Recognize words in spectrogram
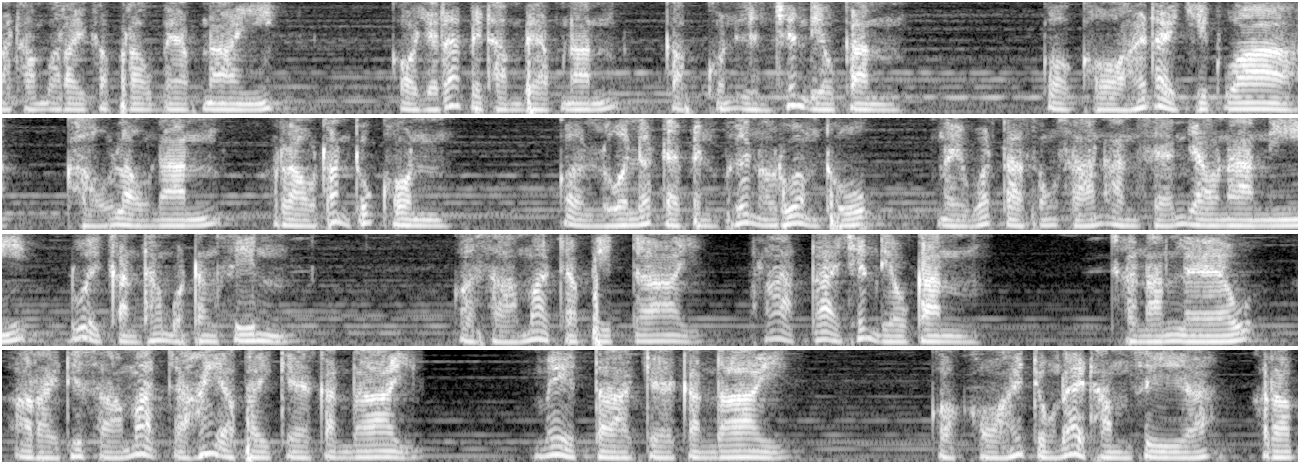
มาทำอะไรกับเราแบบไหน ก็อย่าได้ไปทำแบบนั้นกับคนอื่นเช่นเดียวกัน ก็ขอให้ได้คิดว่า เขาเหล่านั้นเราท่านทุกคน ก็ล้วนแล้วแต่เป็นเพื่อนร่วมทุกข์ในวัฏสงสารอันแสนยาวนานนี้ด้วยกันทั้งหมดทั้งสิ้น ก็สามารถจะผิดได้ พลาดได้เช่นเดียวกัน ฉะนั้นแล้วอะไรที่สามารถจะให้อภัยแก่กันได้ เมตตาแก่กันได้ ก็ขอให้จงได้ทำเสียครับ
